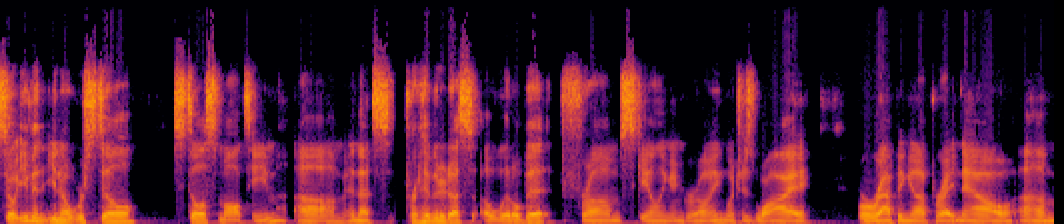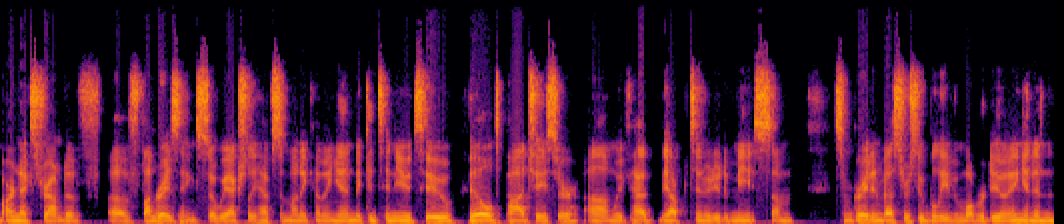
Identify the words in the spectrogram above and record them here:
So even, you know, we're still, still a small team. Um, and that's prohibited us a little bit from scaling and growing, which is why we're wrapping up right now um, our next round of, of fundraising. So we actually have some money coming in to continue to build Podchaser. Um, we've had the opportunity to meet some some great investors who believe in what we're doing and in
